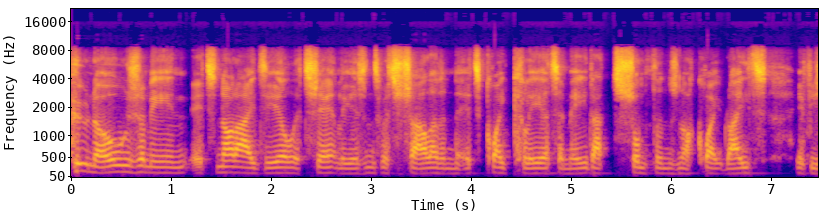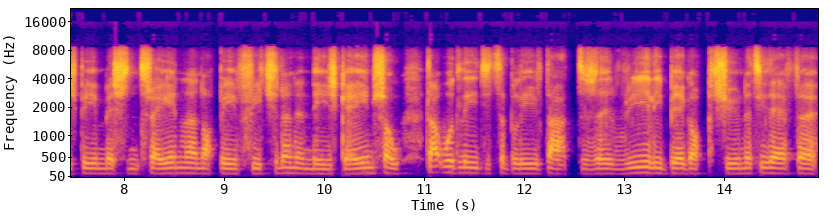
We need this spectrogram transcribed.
who knows? I mean, it's not ideal. It certainly isn't with Salah, and it's quite clear to me that something's not quite right if he's being missing training and not being featuring in these games. So that would lead you to believe that there's a really big opportunity there for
